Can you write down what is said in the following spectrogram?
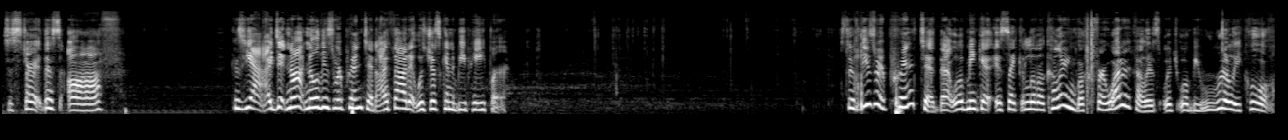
to start this off. Because, yeah, I did not know these were printed. I thought it was just going to be paper. So if these were printed, that will make it, it's like a little coloring book for watercolors, which will be really cool.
